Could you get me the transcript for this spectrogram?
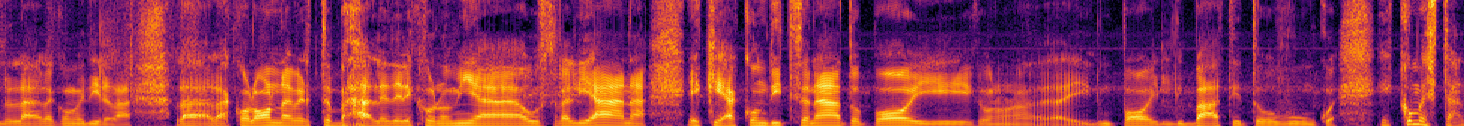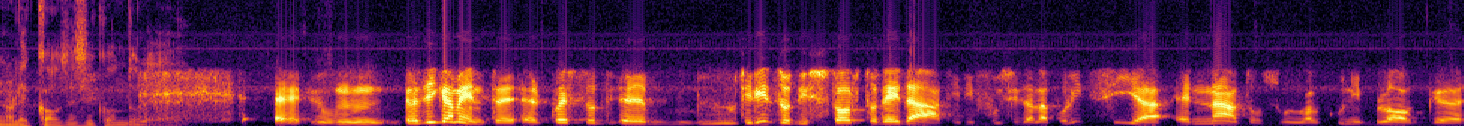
la, la, dire, la, la colonna vertebrale dell'economia australiana e che ha condizionato poi una, un po' il dibattito ovunque. E come stanno le cose secondo lei? Eh, praticamente eh, questo, eh, l'utilizzo distorto dei dati diffusi dalla polizia è nato su alcuni blog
